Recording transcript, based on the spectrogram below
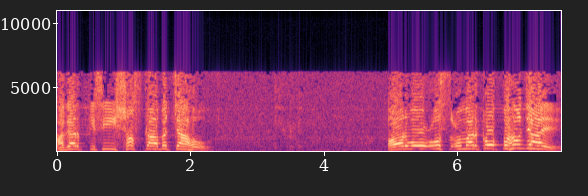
اگر کسی شخص کا بچہ ہو اور وہ اس عمر کو پہنچ جائے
